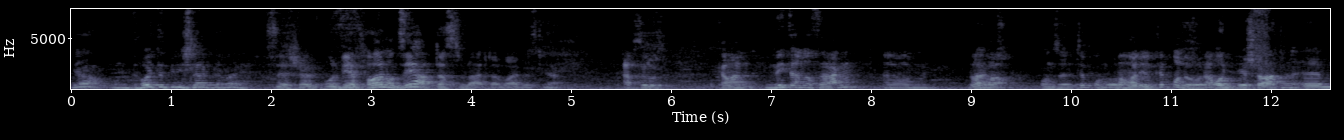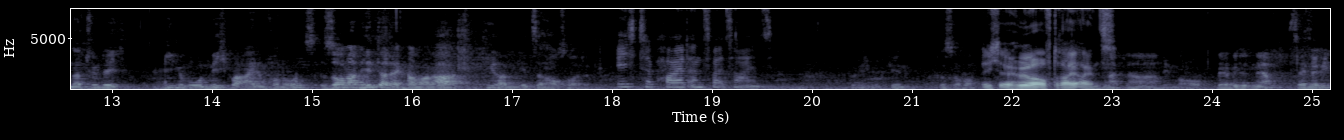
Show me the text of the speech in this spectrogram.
Ja, und heute bin ich live dabei. Sehr schön. Und wir freuen uns sehr, dass du live dabei bist. Ja. Absolut. Kann man nichts anderes sagen. Ähm, machen, Bleibt unsere Tipprunde, oder? machen wir die Tipprunde, oder? Und wir starten ähm, natürlich wie gewohnt nicht bei einem von uns, sondern hinter der Kamera. Kira, wie geht's denn aus heute? Ich tippe heute ein 2 zu 1. Würde ich mitgehen, Christopher? Ich erhöhe auf 3-1. Na klar. Nehmen wir auch. Wer bietet mehr? Sadie?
